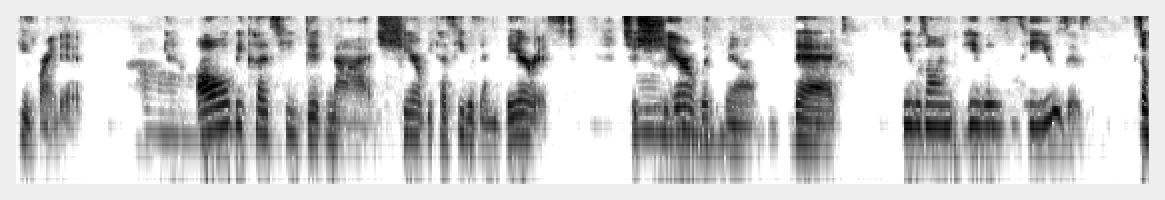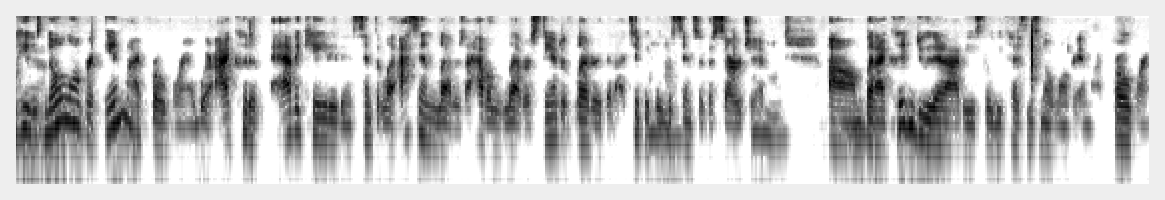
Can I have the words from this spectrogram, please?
he's brain dead. Oh. All because he did not share because he was embarrassed to share with them that he was on he was he uses. So he was no longer in my program where I could have advocated and sent a letter. I send letters. I have a letter, standard letter that I typically would Mhm. send to the surgeon. Mhm. Um, but I couldn't do that obviously because he's no longer in my program.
